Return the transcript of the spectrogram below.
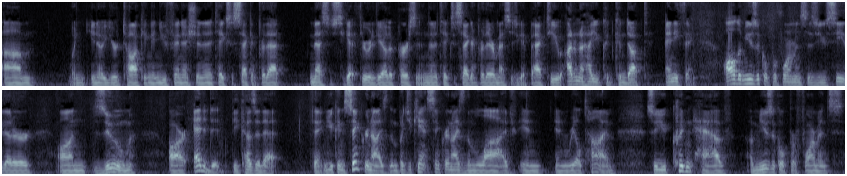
um, when you know you're talking and you finish, and it takes a second for that message to get through to the other person, and then it takes a second for their message to get back to you. I don't know how you could conduct anything. All the musical performances you see that are on Zoom are edited because of that thing. You can synchronize them, but you can't synchronize them live in in real time. So you couldn't have a musical performance,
